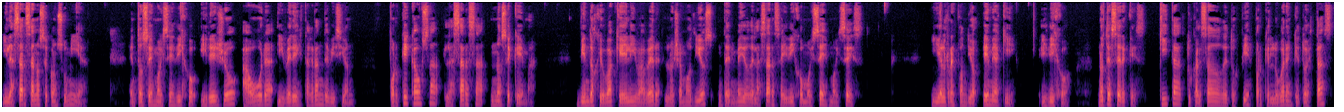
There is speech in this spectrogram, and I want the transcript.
y la zarza no se consumía, entonces Moisés dijo, Iré yo ahora y veré esta grande visión. ¿Por qué causa la zarza no se quema? Viendo Jehová que él iba a ver, lo llamó Dios de en medio de la zarza y dijo, Moisés, Moisés. Y él respondió, heme aquí. Y dijo, No te acerques, quita tu calzado de tus pies, porque el lugar en que tú estás,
